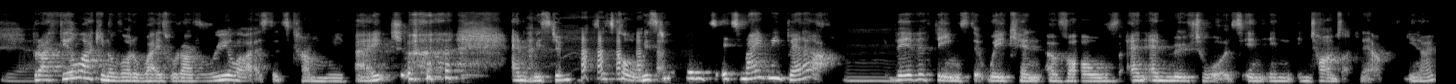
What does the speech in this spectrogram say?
yeah. but I feel like in a lot of ways, what I've realized that's come with age and wisdom, let's call it wisdom, but it's, it's made me better. Mm. They're the things that we can evolve and, and move towards in, in, in times like now you know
